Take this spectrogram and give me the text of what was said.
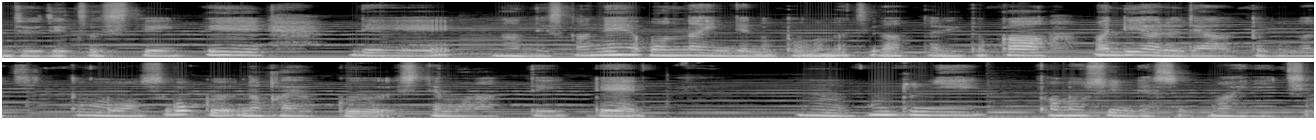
充実していて、で、何ですかね、オンラインでの友達だったりとか、まあ、リアルで会う友達ともすごく仲良くしてもらっていて、うん、本当に楽しいんです、毎日。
